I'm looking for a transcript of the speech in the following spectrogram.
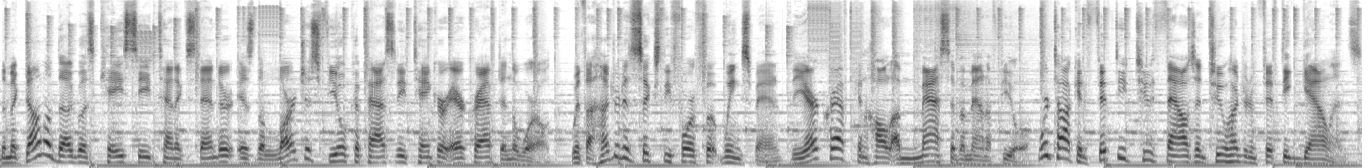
the McDonnell Douglas KC-10 Extender is the largest fuel capacity tanker aircraft in the world. With a 164-foot wingspan, the aircraft can haul a massive amount of fuel. We're talking 52,250 gallons.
